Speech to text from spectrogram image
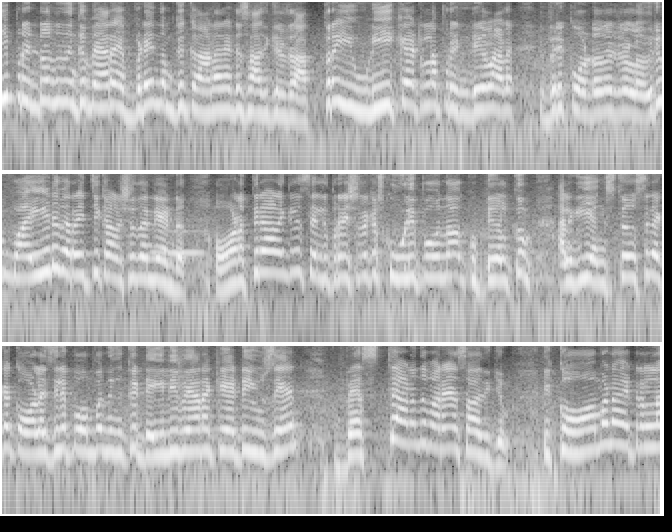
ഈ പ്രിന്റ് ഒന്നും നിങ്ങൾക്ക് വേറെ എവിടെയും നമുക്ക് കാണാനായിട്ട് സാധിക്കില്ല അത്ര യുണീക്ക് ആയിട്ടുള്ള പ്രിന്റുകളാണ് ഇവർ കൊണ്ടുവന്നിട്ടുള്ളത്. ഒരു വൈഡ് വെറൈറ്റി കളക്ഷൻ തന്നെയുണ്ട്. ഓണത്തിനാണെങ്കിൽ സെലിബ്രേഷൻ ഒക്കെ സ്കൂളിൽ പോകുന്ന കുട്ടികൾക്കും അല്ലെങ്കിൽ യങ്സ്റ്റേഴ്സിനൊക്കെ കോളേജിൽ പോകുമ്പോൾ നിങ്ങൾക്ക് ഡെയിലി വെയർ ഒക്കെ ആയിട്ട് യൂസ് ചെയ്യാൻ ബെസ്റ്റ് ആണെന്ന് പറയാൻ സാധിക്കും. ഈ കോമൺ ആയിട്ടുള്ള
